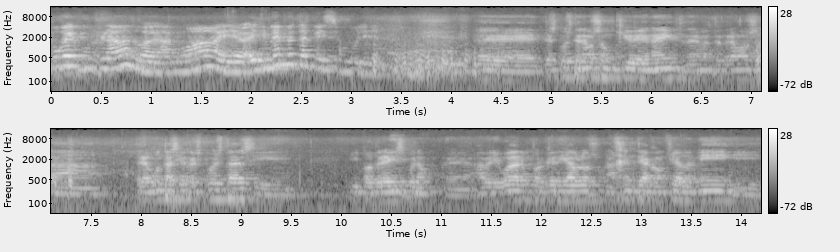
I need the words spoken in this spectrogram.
Pourrez vous plaindre à moi et, euh, et même me taper si vous voulez. Eh, después tenemos un Q&A, tendremos, tendremos la- preguntas y respuestas y, y podréis bueno, averiguar por qué diablos una gente ha confiado en mí y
